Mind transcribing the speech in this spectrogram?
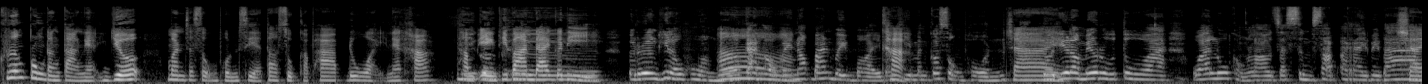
เครื่องปรุงต่างๆเนี่ยเยอะมันจะส่งผลเสียต่อสุขภาพด้วยนะคะ ทำเองที่บ้านได้ก็ดี เรื่องที่เราห่วงเนอะอ่าการออกไปนอกบ้านบ่อยๆบางค่ะทีมันก็ส่งผลใช่โดยที่เราไม่รู้ตัวว่าลูกของเราจะซึมซับอะไรไปบ้างใช่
